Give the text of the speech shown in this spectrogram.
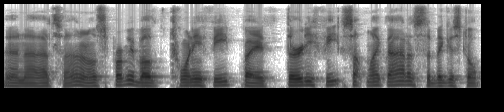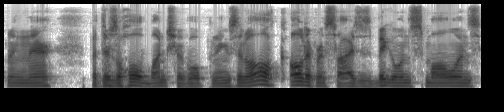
And uh, it's, I don't know, it's probably about 20 feet by 30 feet, something like that. It's the biggest opening there. But there's a whole bunch of openings and all, all different sizes, big ones, small ones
